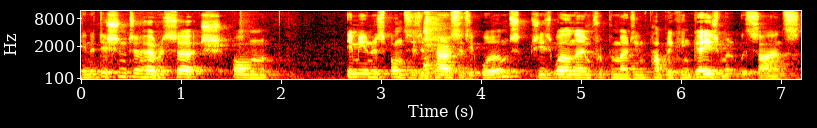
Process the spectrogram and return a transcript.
In addition to her research on immune responses in parasitic worms, she's well known for promoting public engagement with science,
